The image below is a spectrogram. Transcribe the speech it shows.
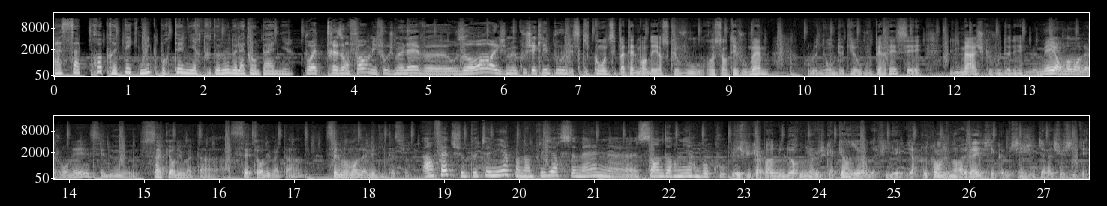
a sa propre technique pour tenir tout au long de la campagne. Pour être très en forme, il faut que je me lève euh, aux aurores et que je me couche avec les poules. Ce qui compte, c'est pas tellement d'ailleurs ce que vous ressentez vous-même ou le nombre de kilos que vous perdez, c'est l'image que vous donnez. Le meilleur moment de la journée, c'est de 5h du matin à 7h du matin. C'est le moment de la méditation. En fait, je peux tenir pendant plusieurs semaines euh, sans dormir beaucoup. Je suis capable de dormir jusqu'à 15 heures d'affilée. C'est-à-dire que quand je me réveille, c'est comme si j'étais ressuscité.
